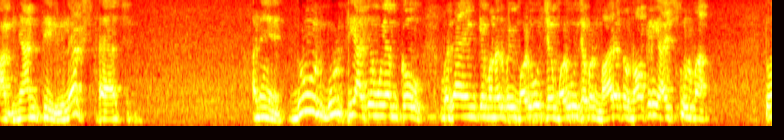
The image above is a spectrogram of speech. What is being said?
આ જ્ઞાનથી રિલેક્સ થયા છે. અને દૂર દૂરથી આજે હું એમ કહું, બધા એમ કે મનોહરભાઈ મળવું છે મળવું છે, પણ મારે તો નોકરી હાઈસ્કૂલમાં. તો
